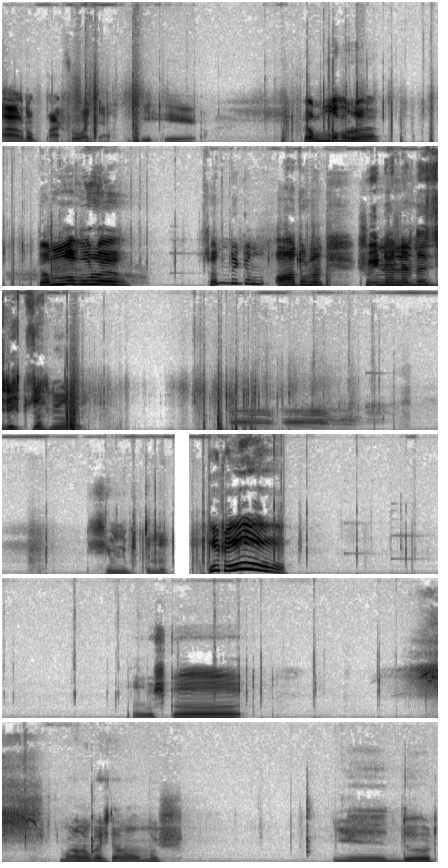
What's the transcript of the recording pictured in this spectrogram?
Ağrım başlayacak. He he. Gel la buraya. Gel la buraya. Sen de gel. Aa dur lan. Şu inerlerden zireh düzeltmiyorlar. Şimdi bitti lan. Koca. Başka. Bakalım kaç tane olmuş. Ee, dört.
